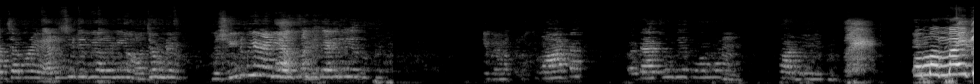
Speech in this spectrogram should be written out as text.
ਅੱਜ ਆਪਣੇ ਐਲਸੀਡੀ ਵੀ ਲੈਣੀ ਆ ਅੱਜ ਆਪਣੇ ਮਸ਼ੀਨ ਵੀ ਲੈਣੀ ਆ ਸਾਡੀ ਕਿਹੜੀ ਲਈ ਤੁਸੀਂ? ਕਿਵੇਂ ਮਤਲਬ ਸਮਾਰਟ ਅਟੈਚ ਹੁੰਦੀ ਹੈ। ਫੋਨ ਨਾਲ ਸਾਡੀ ਨਹੀਂ ਉਹ ਮੰਮਾ ਇੱਕ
